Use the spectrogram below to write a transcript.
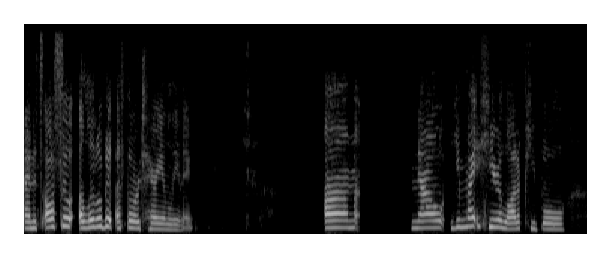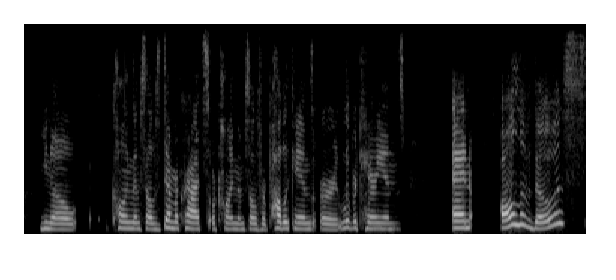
and it's also a little bit authoritarian leaning. Um, now you might hear a lot of people, you know, calling themselves Democrats or calling themselves Republicans or libertarians. And all of those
